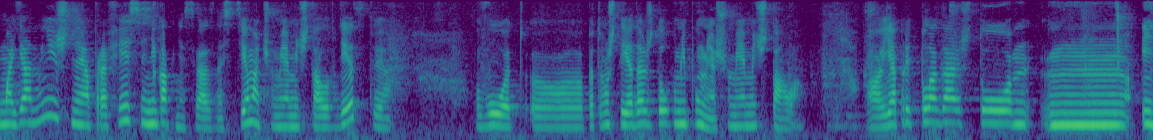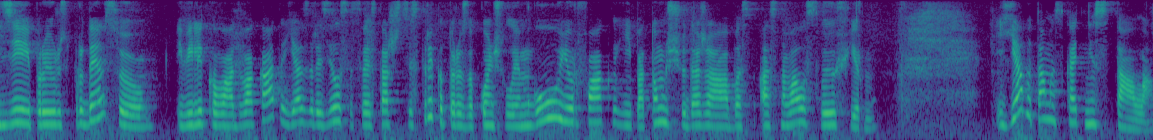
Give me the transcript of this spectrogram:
Моя нынешняя профессия никак не связана с тем, о чем я мечтала в детстве. Вот, э, потому что я даже толком не помню, о чем я мечтала. Э, я предполагаю, что идеей про юриспруденцию и великого адвоката я заразилась от своей старшей сестры, которая закончила МГУ, юрфак, и потом еще даже основала свою фирму. Я бы там искать не стала.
